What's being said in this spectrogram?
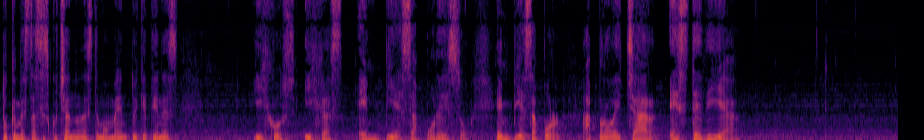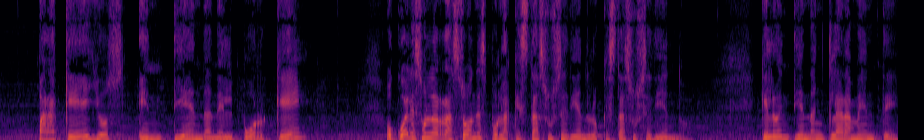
tú que me estás escuchando en este momento y que tienes hijos, hijas, empieza por eso. Empieza por aprovechar este día para que ellos entiendan el por qué o cuáles son las razones por las que está sucediendo lo que está sucediendo. Que lo entiendan claramente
